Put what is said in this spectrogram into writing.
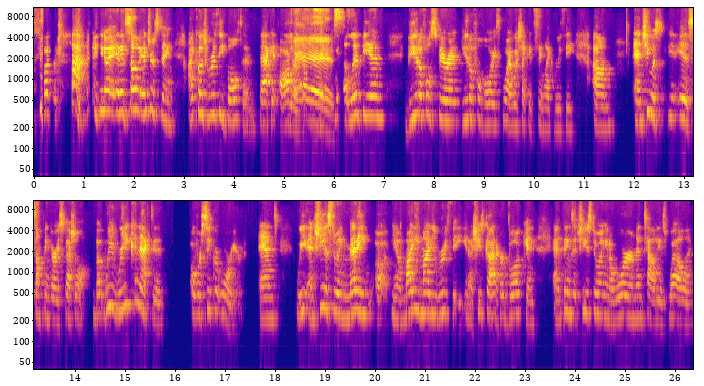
you know, and it's so interesting. I coached Ruthie Bolton back at Auburn, yes. Olympian, beautiful spirit, beautiful voice. Boy, I wish I could sing like Ruthie. Um, and she was is something very special. But we reconnected over Secret Warrior, and we and she is doing many, uh, you know, mighty mighty Ruthie. You know, she's got her book and and things that she's doing in a warrior mentality as well. And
